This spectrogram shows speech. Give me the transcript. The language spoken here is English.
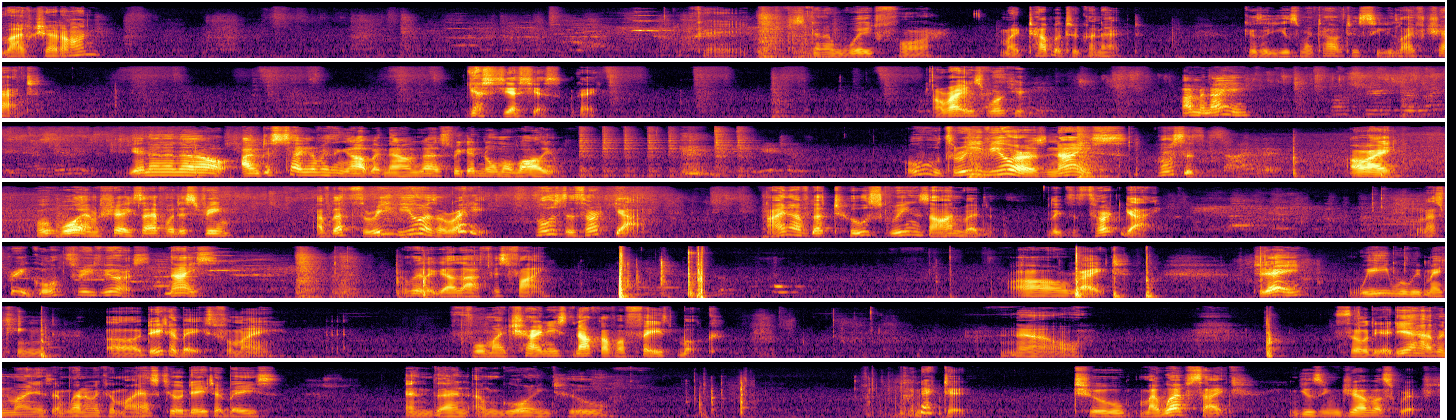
live chat on. Okay, just gonna wait for my tablet to connect because I use my tablet to see live chat. Yes, yes, yes. Okay. All right, it's working. I'm an IE. Yeah, no, no, no, no. I'm just setting everything up, but now I'm gonna speak at normal volume. Ooh, three viewers. Nice. Who's it? All right. Oh boy, I'm sure excited for this stream. I've got three viewers already. Who's the third guy? I know I've got two screens on, but like the third guy. Well, that's pretty cool. Three viewers. Nice. I really got laugh. It's fine. All right. Today we will be making a database for my for my Chinese knockoff of Facebook. Now, so the idea I have in mind is I'm going to make a MySQL database and then I'm going to connect it to my website using JavaScript.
